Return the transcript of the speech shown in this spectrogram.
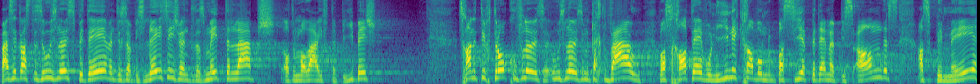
Weißt du, was das auslöst bei dir, wenn du so etwas lesest, wenn du das miterlebst oder mal live dabei bist? Es kann natürlich Druck auflösen, auslösen. Man denkt, wow, was kann der, wo ich nicht kann, wo passiert bei dem etwas anderes als bei mir?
